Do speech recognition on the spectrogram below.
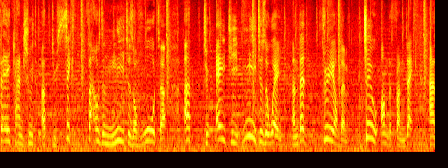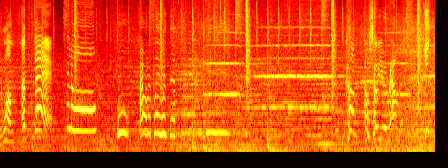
They can shoot up to 6,000 liters of water up to 80 meters away, and then three of them, two on the front deck and one up there. Hello! Ooh, I want to play with them. Come, I'll show you around.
